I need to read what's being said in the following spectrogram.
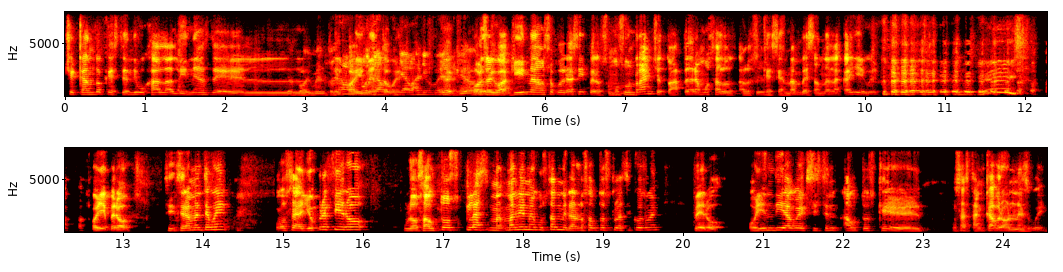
checando que estén dibujadas las líneas del, Del pavimento. del no, pues pavimento, ya, ya aquí Por eso digo, aquí nada más se podría así, pero somos un rancho, todavía pedramos a los, a los Sí. que se andan besando en la calle, güey. Oye, pero sinceramente, güey, o sea, yo prefiero los autos clásicos, más bien me gusta admirar los autos clásicos, güey, pero hoy en día, güey, existen autos que, o sea, están cabrones, güey.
